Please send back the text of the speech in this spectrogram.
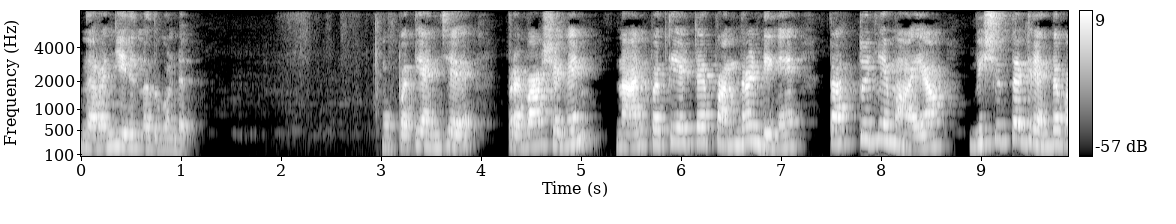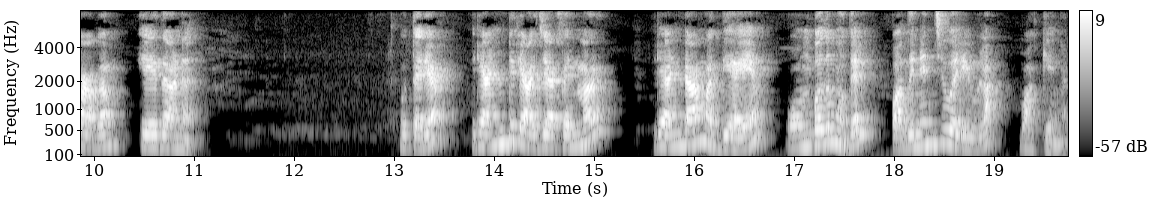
നിറഞ്ഞിരുന്നതുകൊണ്ട്. മുപ്പത്തി അഞ്ച് പ്രഭാഷകൻ നാൽപ്പത്തിയെട്ട് പന്ത്രണ്ടിന് തത്തുല്യമായ വിശുദ്ധ ഗ്രന്ഥഭാഗം ഏതാണ്? ഉത്തരം രണ്ട് രാജാക്കന്മാർ രണ്ടാം അധ്യായം ഒമ്പത് മുതൽ പതിനഞ്ച് വരെയുള്ള വാക്യങ്ങൾ.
